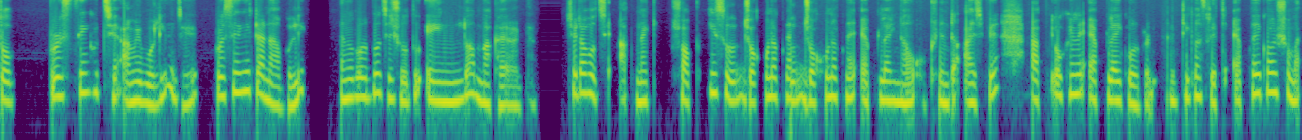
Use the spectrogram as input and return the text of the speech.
তো প্রসেসিং হচ্ছে, আমি বলি যে প্রসেসিংটা না বলি আমি বলব যে শুধু এইগুলো মাথায় রাখবেন। সেটা হচ্ছে আপনাকে সবকিছু যখন আপনার যখন আপনার অ্যাপ্লাই নাও অপশনটা আসবে, আপনি ওখানে অ্যাপ্লাই করবেন। ঠিক আছে অ্যাপ্লাই করার সময়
